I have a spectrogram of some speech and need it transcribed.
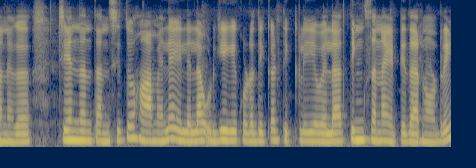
ನನಗೆ ಚೇಂಜ್ ಅಂತ ಅನಿಸಿತು ಆಮೇಲೆ ಇಲ್ಲೆಲ್ಲ ಹುಡುಗಿಗೆ ಕೊಡೋದಕ್ಕೆ ಟಿಕ್ಲಿ ಇವೆಲ್ಲ ಥಿಂಗ್ಸನ್ನು ಇಟ್ಟಿದ್ದಾರೆ ನೋಡ್ರಿ.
